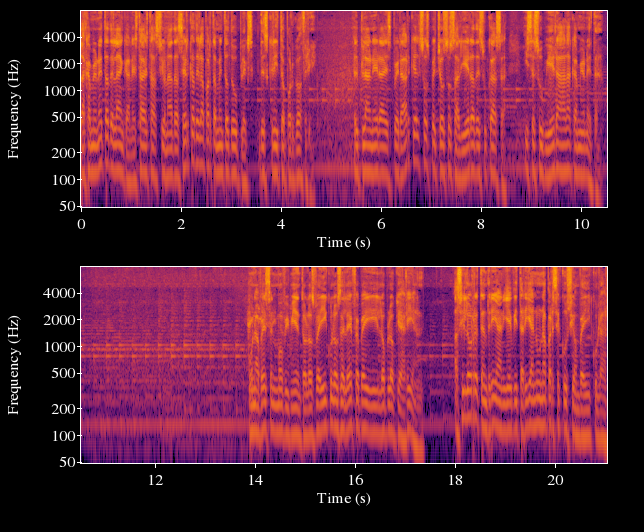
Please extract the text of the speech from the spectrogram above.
La camioneta de Langan está estacionada cerca del apartamento duplex descrito por Guthrie. El plan era esperar que el sospechoso saliera de su casa y se subiera a la camioneta. Una vez en movimiento, los vehículos del FBI lo bloquearían. Así lo retendrían y evitarían una persecución vehicular.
